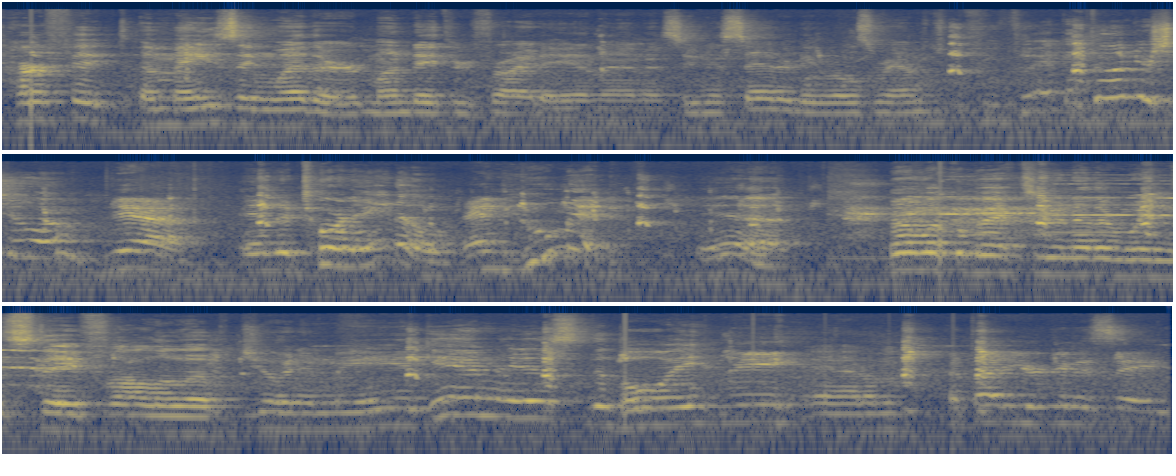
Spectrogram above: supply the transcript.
Perfect, amazing weather Monday through Friday, and then as soon as Saturday rolls around, a thunderstorm Yeah, and a tornado. and humid. Yeah. Well, welcome back to another Wednesday follow-up. Joining me again is the boy, Me, Adam. I thought you were gonna say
